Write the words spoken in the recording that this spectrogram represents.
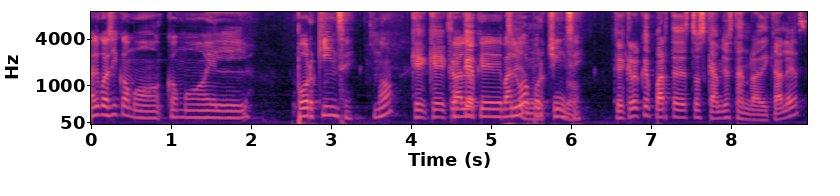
algo así como, como el por 15, ¿no? Que, que O sea, creo que, lo que evaluó por chingo. 15. Que creo que parte de estos cambios tan radicales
